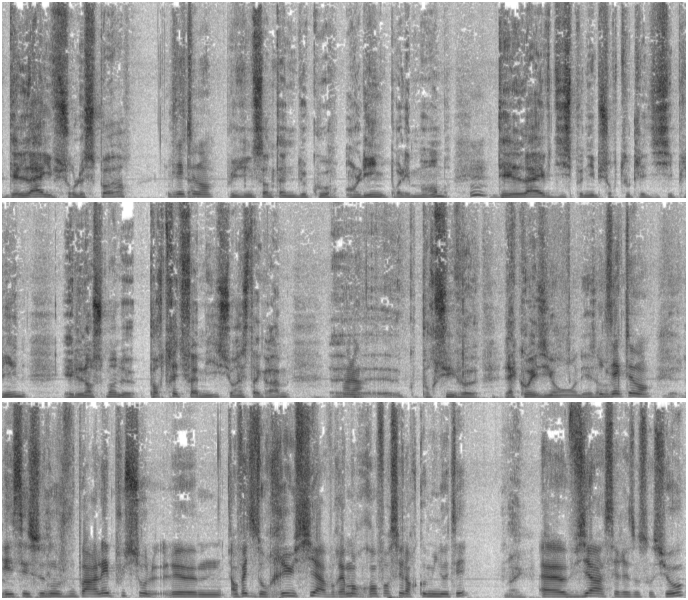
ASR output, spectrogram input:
des lives sur le sport Exactement. Plus d'une centaine de cours en ligne pour les membres, mmh. des lives disponibles sur toutes les disciplines et le lancement de portraits de famille sur Instagram euh, voilà. pour suivre la cohésion des enfants. Exactement. De, de et c'est ce dont je vous parlais plus sur le, le, En fait, ils ont réussi à vraiment renforcer leur communauté euh, via ces réseaux sociaux.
